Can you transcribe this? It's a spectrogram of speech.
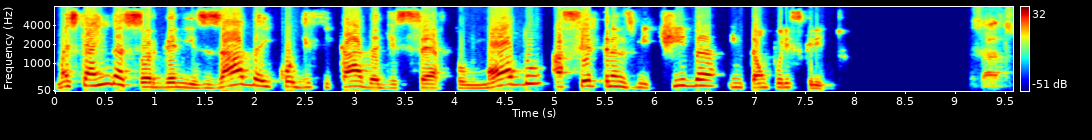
mas que ainda é organizada e codificada de certo modo a ser transmitida então por escrito. Exato.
